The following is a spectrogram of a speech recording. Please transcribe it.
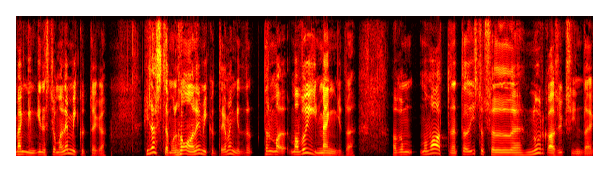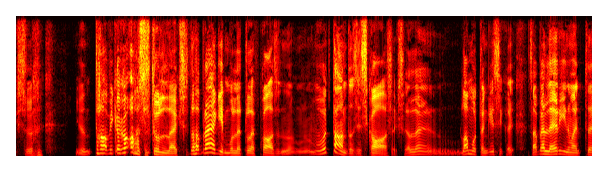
mängin kindlasti oma lemmikutega. ei lasta mul oma lemmikutega mängida, tal ma, ma võin mängida, aga ma vaatan, et ta istub seal nurgas üksinda, eks ju. ja tahab ikka kaasa tulla, eks ju, tahab, räägib mulle, et tuleb kaasa no,. võtan ta siis kaasa, eks, jälle lammutan kissika, saab jälle erinevaid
